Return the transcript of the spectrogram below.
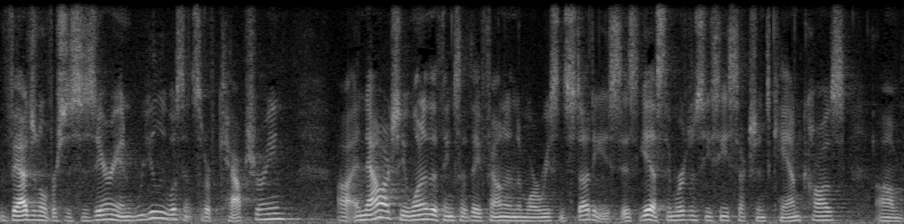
vaginal versus cesarean really wasn't sort of capturing uh, and now, actually, one of the things that they found in the more recent studies is yes, emergency C sections can cause um,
